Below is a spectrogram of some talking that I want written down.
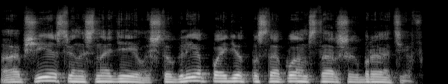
а общественность надеялась, что Глеб пойдет по стопам старших братьев.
